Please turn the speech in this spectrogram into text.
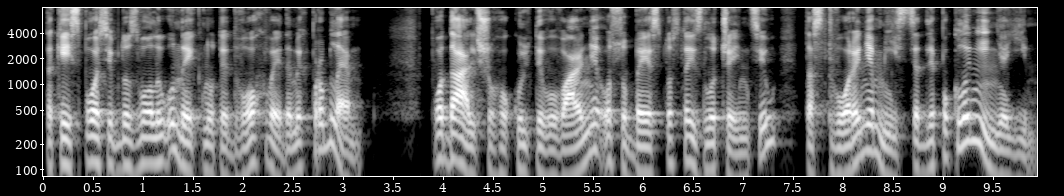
Такий спосіб дозволив уникнути двох видимих проблем подальшого культивування особистостей злочинців та створення місця для поклоніння їм.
